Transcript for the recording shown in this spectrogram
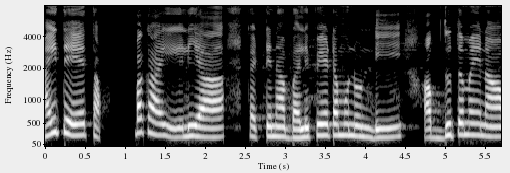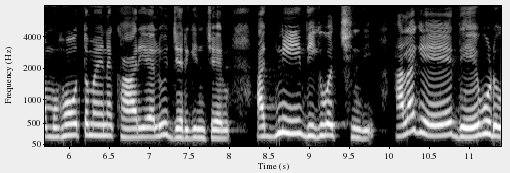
అయితే తప్ప తప్పక ఏలియా కట్టిన బలిపీఠము నుండి అద్భుతమైన మహోత్తమైన కార్యాలు జరిగించారు. అగ్ని దిగివచ్చింది. అలాగే దేవుడు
